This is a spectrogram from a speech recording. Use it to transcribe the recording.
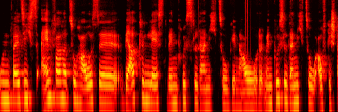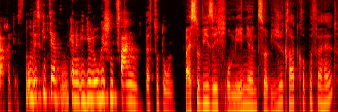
und weil sich es einfacher zu Hause werkeln lässt, wenn Brüssel da nicht so genau oder wenn Brüssel da nicht so aufgestachelt ist. Und es gibt ja keinen ideologischen Zwang, das zu tun. Weißt du, wie sich Rumänien zur Visegrad-Gruppe verhält?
